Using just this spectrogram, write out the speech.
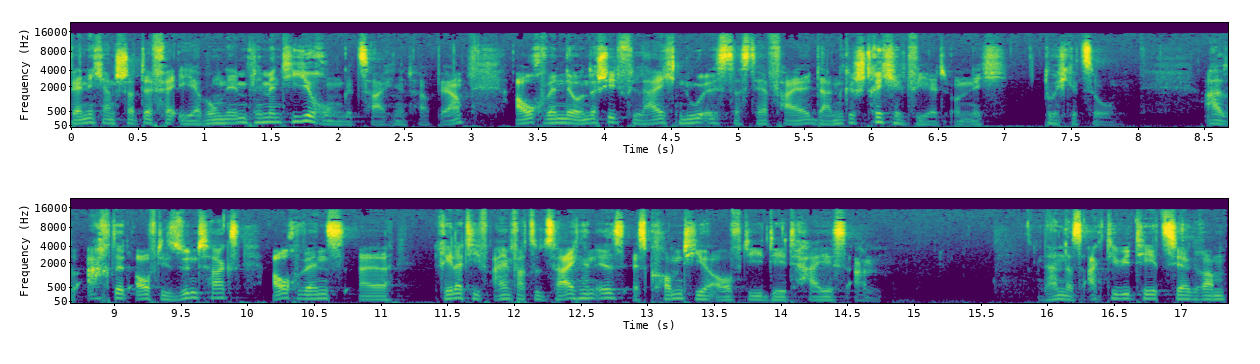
wenn ich anstatt der Vererbung eine Implementierung gezeichnet habe. Ja? Auch wenn der Unterschied vielleicht nur ist, dass der Pfeil dann gestrichelt wird und nicht durchgezogen. Also achtet auf die Syntax, auch wenn es äh, relativ einfach zu zeichnen ist. Es kommt hier auf die Details an. Dann das Aktivitätsdiagramm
